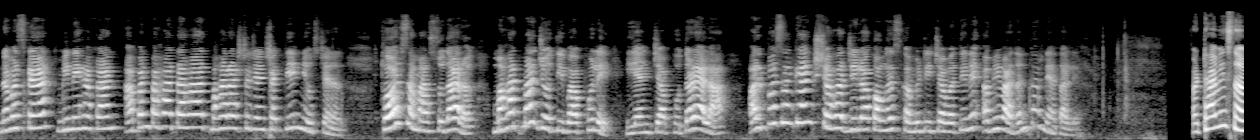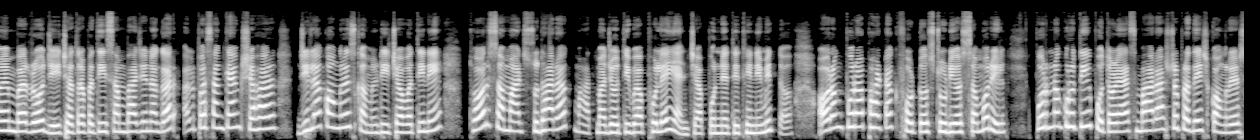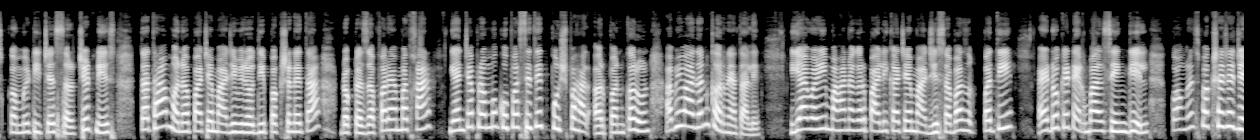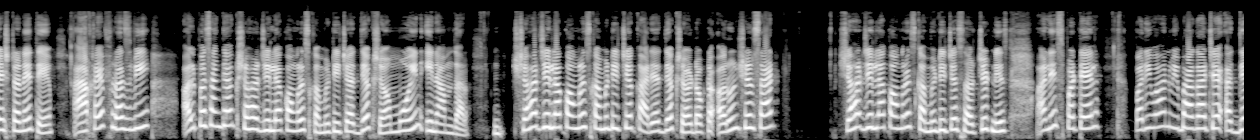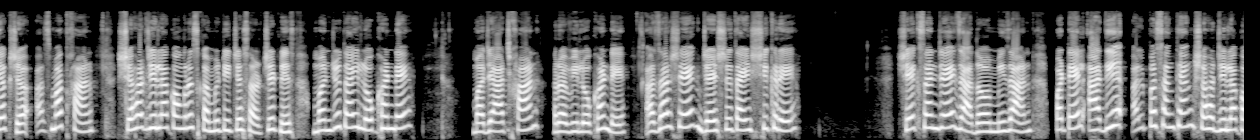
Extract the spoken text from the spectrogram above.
नमस्कार मी नेहा खान. आपण पाहत आहात महाराष्ट्र जनशक्ती न्यूज चॅनल. थोर समाज सुधारक महात्मा ज्योतिबा फुले यांच्या पुतळ्याला अल्पसंख्याक शहर जिल्हा काँग्रेस कमिटीच्या वतीने अभिवादन करण्यात आले. अठ्ठावीस नोव्हेंबर रोजी छत्रपती संभाजीनगर अल्पसंख्याक शहर जिल्हा काँग्रेस कमिटीच्या वतीने थोर समाज सुधारक महात्मा ज्योतिबा फुले यांच्या पुण्यतिथीनिमित्त औरंगपुरा फाटक फोटो स्टुडिओ समोरील पूर्णकृती पुतळ्यास महाराष्ट्र प्रदेश काँग्रेस कमिटीचे सरचिटणीस तथा मनपाचे माजी विरोधी पक्षनेता डॉक्टर जफर अहमद खान यांच्या प्रमुख उपस्थितीत पुष्पहार अर्पण करून अभिवादन करण्यात आले. यावेळी महानगरपालिकाचे माजी सभापती ॲडव्होकेट इकबाल सिंग गिल काँग्रेस पक्षाचे ज्येष्ठ नेते आकेफ रजवी अल्पसंख्याक शहर जिल्हा काँग्रेस कमिटीचे अध्यक्ष मोईन इनामदार शहर जिल्हा काँग्रेस कमिटीचे कार्याध्यक्ष डॉक्टर अरुण शिरसाट शहर जिल्हा काँग्रेस कमिटीचे सरचिटणीस अनिस पटेल परिवहन विभागाचे अध्यक्ष अस्मत खान शहर जिल्हा काँग्रेस कमिटीचे सरचिटणीस मंजूताई लोखंडे मजाज खान रवी लोखंडे अझहर शेख जयश्रीताई शिकरे शेख संजय जाधव मिजान पटेल आदी अल्पसंख्याक शहर जिल्हा काँग्रेस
